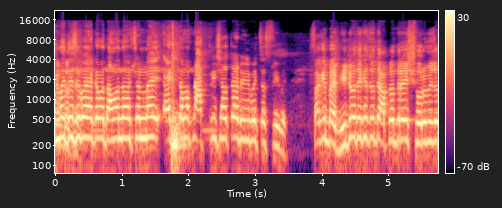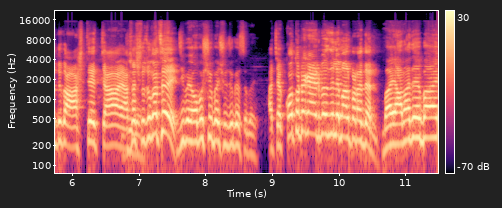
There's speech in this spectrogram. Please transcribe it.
আমরা দিয়েছে আছে? ভাই একেবারে দামান অপশন নাই। একদম আপনি আটত্রিশ হাজার টাকা ডেলিভারি চার্জ ফ্রি ভাই। সাকিব ভাই ভিডিও দেখে যদি আপনাদের এই শোরুমে যদি আসতে চায় আসার সুযোগ আছে? জি ভাই অবশ্যই ভাই সুযোগ আছে ভাই। আচ্ছা কত টাকা অ্যাডভান্স দিলে মাল পাঠায় দেন? ভাই আমাদের ভাই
